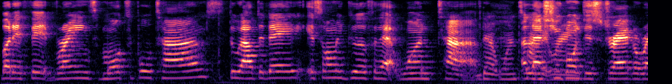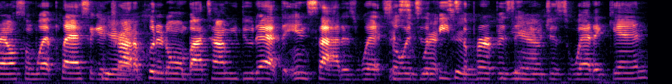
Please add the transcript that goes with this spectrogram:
But if it rains multiple times throughout the day, it's only good for that one time. That one time Unless you're gonna just drag around some wet plastic and try to put it on. By the time you do that, the inside is wet, so It's it defeats the purpose, Yeah. and you're just wet again.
